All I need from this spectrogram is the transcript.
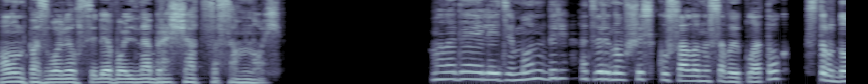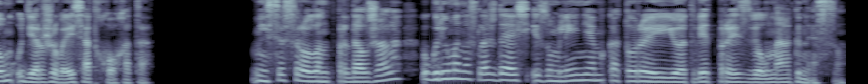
«Он позволил себе вольно обращаться со мной». Молодая леди Монбери, отвернувшись, кусала носовой платок, с трудом удерживаясь от хохота. Миссис Роланд продолжала, угрюмо наслаждаясь изумлением, которое ее ответ произвел на Агнесу.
